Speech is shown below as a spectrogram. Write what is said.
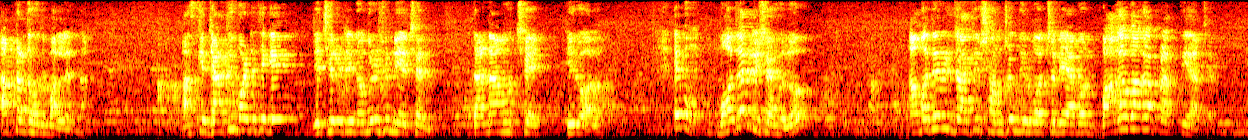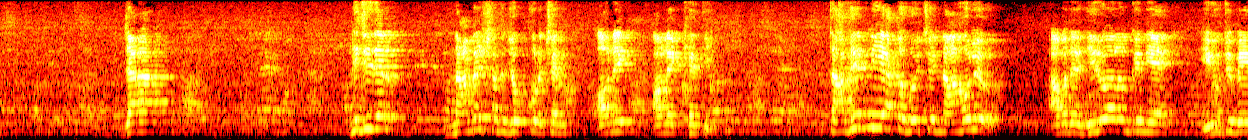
আপনারা তো হতে পারলেন না। আজকে জাতীয় পার্টি থেকে যে ছেলেটি নমিনেশন নিয়েছেন তার নাম হচ্ছে হিরো আলম। এবং মজার বিষয় হলো, আমাদের জাতীয় সংসদ নির্বাচনে এমন বাগা বাগা প্রার্থী আছেন, যারা নিজেদের নামের সাথে যোগ করেছেন অনেক অনেক খ্যাতি। তাদের নিয়ে এত হয়েছে না হলেও আমাদের হিরো আলমকে নিয়ে ইউটিউবে,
